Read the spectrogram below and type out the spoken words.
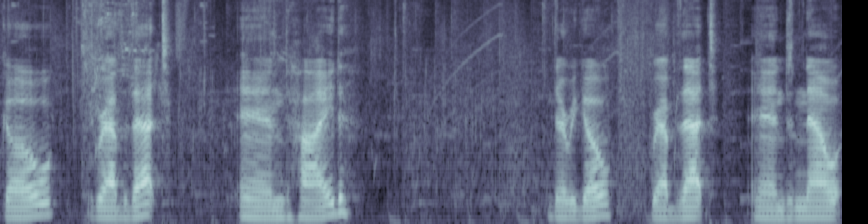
go, grab that, and hide. There we go. Grab that, and now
